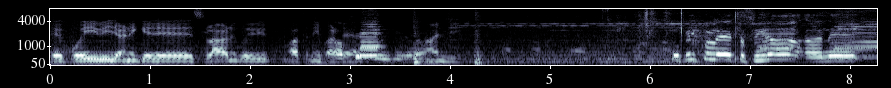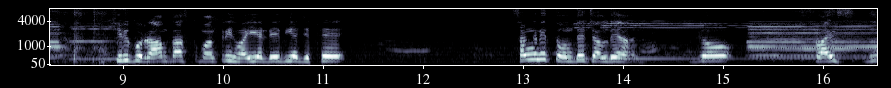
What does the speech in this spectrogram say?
ਤੇ ਕੋਈ ਵੀ ਜਾਣੀ ਕਿ ਜੇ ਸਲਾਹ ਨਹੀਂ ਕੋਈ ਵੀ ਹੱਥ ਨਹੀਂ ਫੜ ਆਪੇ ਰਿਹਾ ਕੋਈ ਨਹੀਂ ਹੈ ਨਾ। ਹਾਂਜੀ। ਤੋ ਬਿਲਕੁਲ ਇਹ ਤਸਵੀਰਾਂ ਨੇ ਸ਼੍ਰੀ ਗੁਰੂ ਰਾਮਦਾਸ ਕੌਮਾਂਤਰੀ ਹਵਾਈ ਅੱਡੇ ਦੀਆਂ ਜਿੱਥੇ ਸੰਘਣੀ ਧੁੰਦ ਦੇ ਚੱਲਦਿਆਂ ਜੋ ਫਲਾਈਟਸ ਦੀ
